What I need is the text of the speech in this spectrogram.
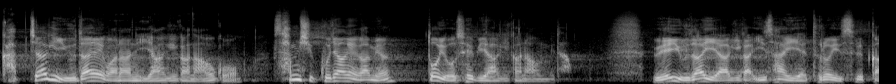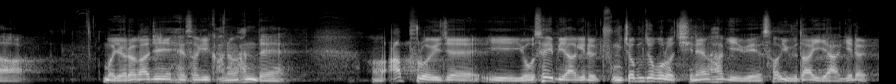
갑자기 유다에 관한 이야기가 나오고 39장에 가면 또 요셉 이야기가 나옵니다. 왜 유다 이야기가 이 사이에 들어 있을까? 뭐 여러 가지 해석이 가능한데 어, 앞으로 이제 이 요셉 이야기를 중점적으로 진행하기 위해서 유다 이야기를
